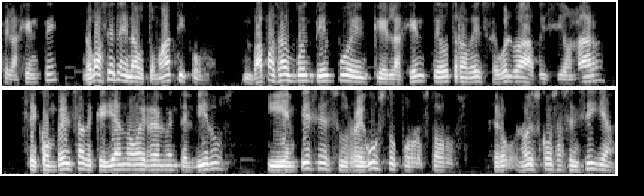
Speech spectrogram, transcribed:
de la gente no va a ser en automático. Va a pasar un buen tiempo en que la gente otra vez se vuelva a aficionar, se convenza de que ya no hay realmente el virus y empiece su regusto por los toros. Pero no es cosa sencilla.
